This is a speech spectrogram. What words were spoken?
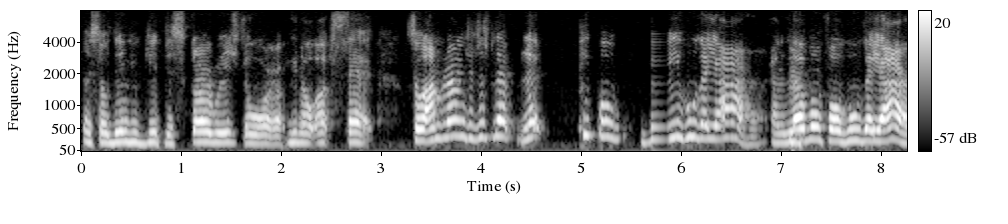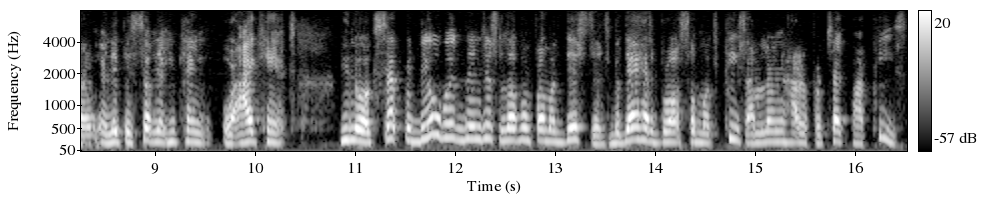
and so then you get discouraged or you know upset. So I'm learning to just let let people be who they are and love them for who they are. And if it's something that you can't or I can't, you know, accept or deal with, then just love them from a distance. But that has brought so much peace. I'm learning how to protect my peace.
